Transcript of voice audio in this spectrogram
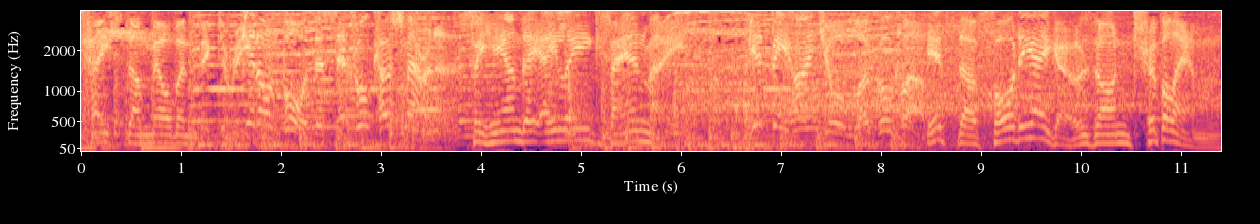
Taste the Melbourne victory. Get on board the Central Coast Mariners for Hyundai A-League fan made. Get behind your local club. It's the Four Diegos on Triple M.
